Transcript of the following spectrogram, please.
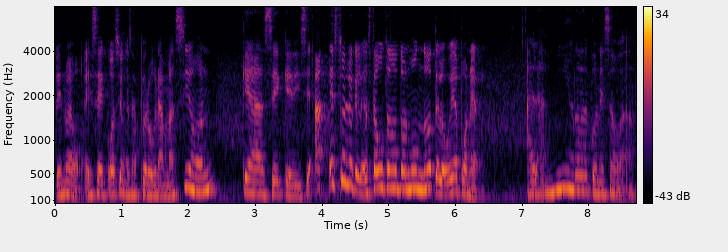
de nuevo, esa ecuación, esa programación que hace que dice, ah, esto es lo que le está gustando a todo el mundo, te lo voy a poner. A la mierda con esa va.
